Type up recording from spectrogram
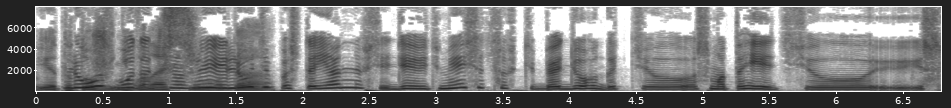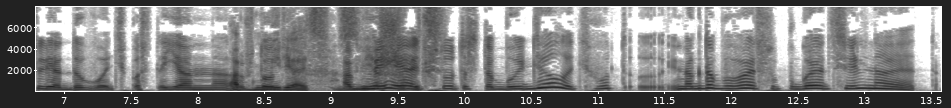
и это плюс тоже будут чужие да. люди постоянно все 9 месяцев тебя дергать, э, смотреть, э, исследовать, постоянно обмерять, что-то, обмерять, что-то с тобой делать. Вот э, иногда бывает, что пугает сильно это.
